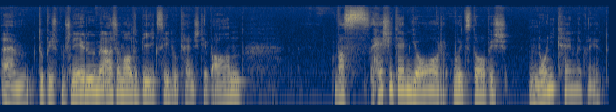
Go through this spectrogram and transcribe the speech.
ähm, du bist beim Schneeräumen auch schon mal dabei gewesen, du kennst die Bahn. Was hast du in dem Jahr, wo du jetzt da bist, noch nicht kennengelernt?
